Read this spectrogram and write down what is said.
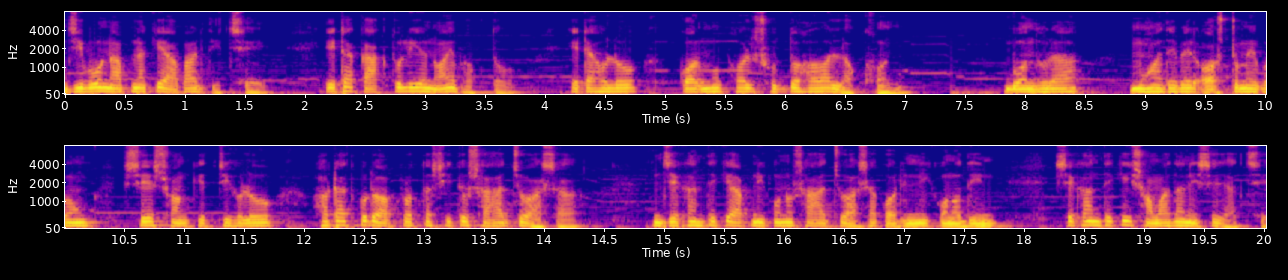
জীবন আপনাকে আবার দিচ্ছে। এটা কাকতলীয় নয় ভক্ত, এটা হলো কর্মফল শুদ্ধ হওয়ার লক্ষণ। বন্ধুরা, মহাদেবের অষ্টম এবং শেষ সংকেতটি হলো, হঠাৎ করে অপ্রত্যাশিত সাহায্য আসা। যেখান থেকে আপনি কোনো সাহায্য আশা করেননি কোনো দিন সেখান থেকেই সমাধান এসে যাচ্ছে।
